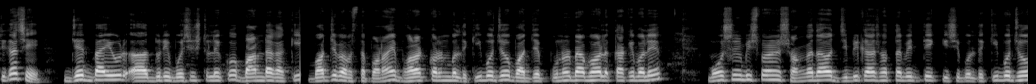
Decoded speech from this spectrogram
ঠিক আছে? জেট বায়ুর দুটি বৈশিষ্ট্য লেখো বান্ডা কাকি, বর্জ্য ব্যবস্থাপনায় ভরাটকরণ বলতে কী বোঝো, বর্জ্যের পুনর্ব্যবহার কাকে বলে? মৌসুমী বিস্ফোরণের সংজ্ঞা দাও, জীবিকা সত্তাভিত্তিক কৃষি বলতে কী বোঝো?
